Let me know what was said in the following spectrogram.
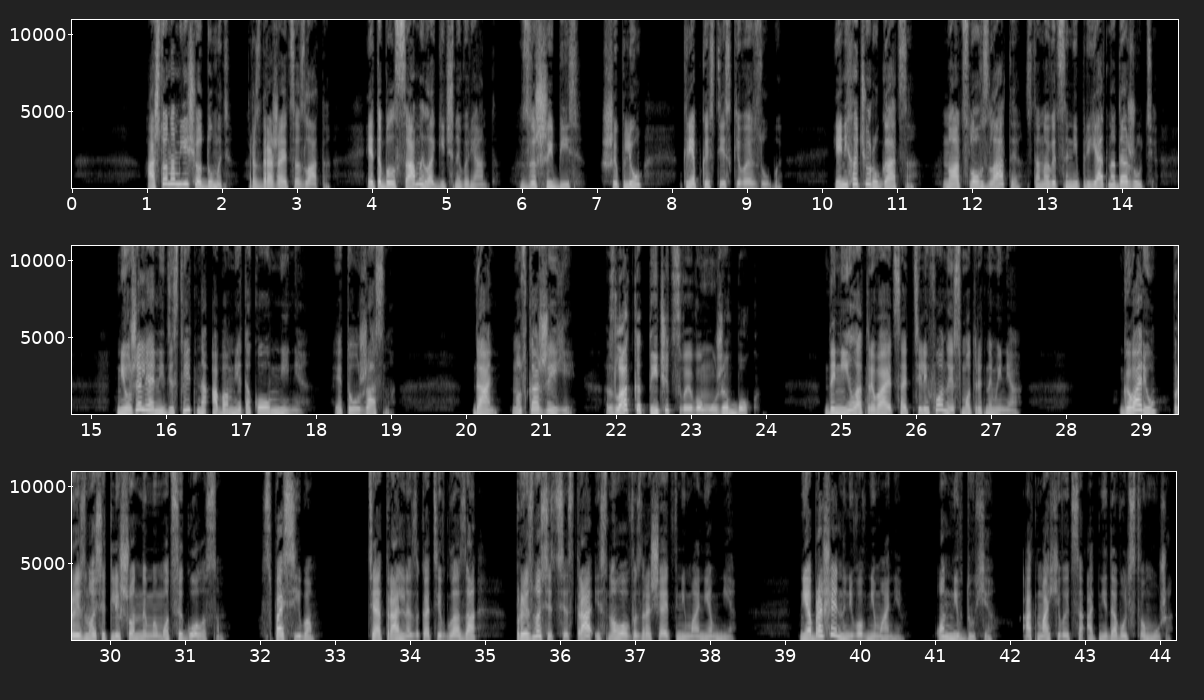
А что нам еще думать? Раздражается Злата. Это был самый логичный вариант. Зашибись. Шиплю, крепко стискивая зубы. Я не хочу ругаться, но от слов Златы становится неприятно до жути. Неужели они действительно обо мне такого мнения? Это ужасно. Дань, ну скажи ей. Златка тычет своего мужа в бок. Даниил отрывается от телефона и смотрит на меня. «Говорю», — произносит лишенным эмоций голосом. «Спасибо». Театрально закатив глаза, произносит сестра и снова возвращает внимание мне. Не обращай на него внимания. Он не в духе. Отмахивается от недовольства мужа.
